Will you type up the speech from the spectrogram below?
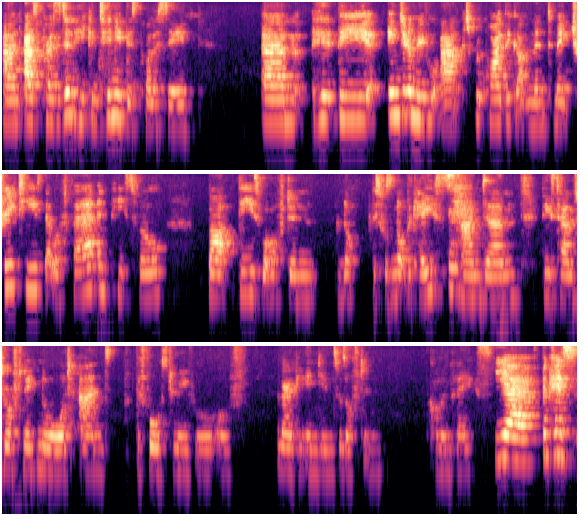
And as president, he continued this policy um, the Indian Removal Act required the government to make treaties that were fair and peaceful, but these were often not. This was not the case, and um, these terms were often ignored, and the forced removal of American Indians was often commonplace. Yeah, because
